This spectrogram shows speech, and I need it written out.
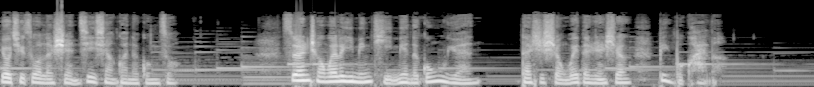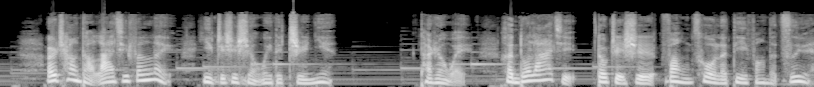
又去做了审计相关的工作。虽然成为了一名体面的公务员，但是沈巍的人生并不快乐。而倡导垃圾分类一直是沈巍的执念。他认为很多垃圾都只是放错了地方的资源，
